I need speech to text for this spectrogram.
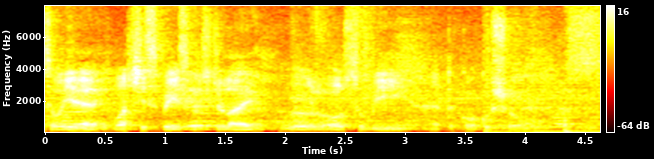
So yeah watch this space because July will also be at the Coco show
